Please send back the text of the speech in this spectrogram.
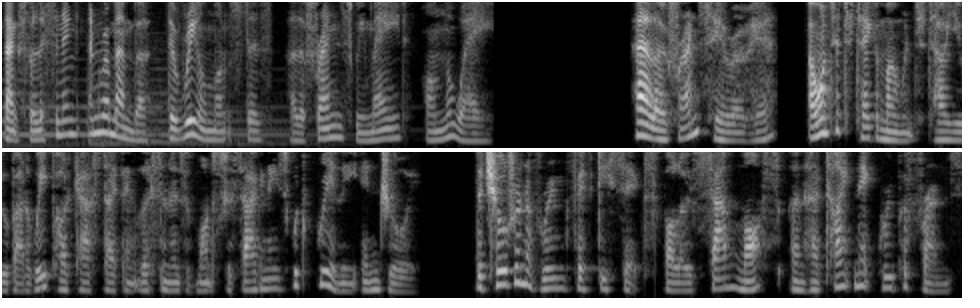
Thanks for listening, and remember the real monsters are the friends we made on the way. Hello, friends, Hero here. I wanted to take a moment to tell you about a wee podcast I think listeners of Monstrous Agonies would really enjoy. The Children of Room 56 follows Sam Moss and her tight knit group of friends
